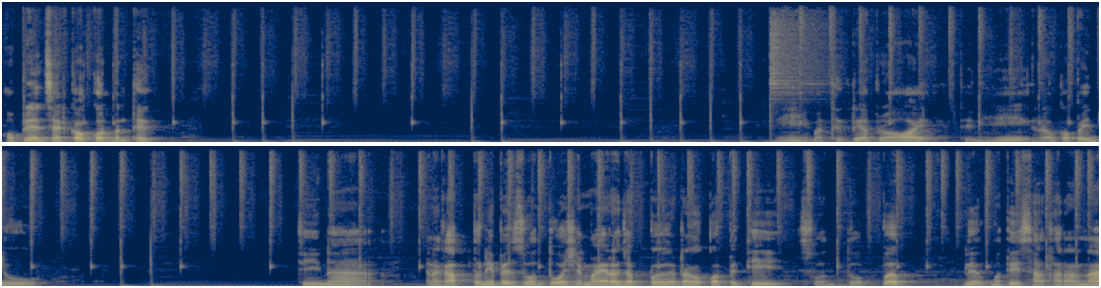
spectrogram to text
พอเปลี่ยนเสร็จก็กดบันทึก นี่บันทึกเรียบร้อย ทีนี้เราก็ไปดูที่หน้านะครับ ตัวนี้เป็นส่วนตัวใช่ไหมเราจะเปิดเราก็กดไปที่ส่วนตัวปุ๊บเลือกมาที่สาธารณะ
